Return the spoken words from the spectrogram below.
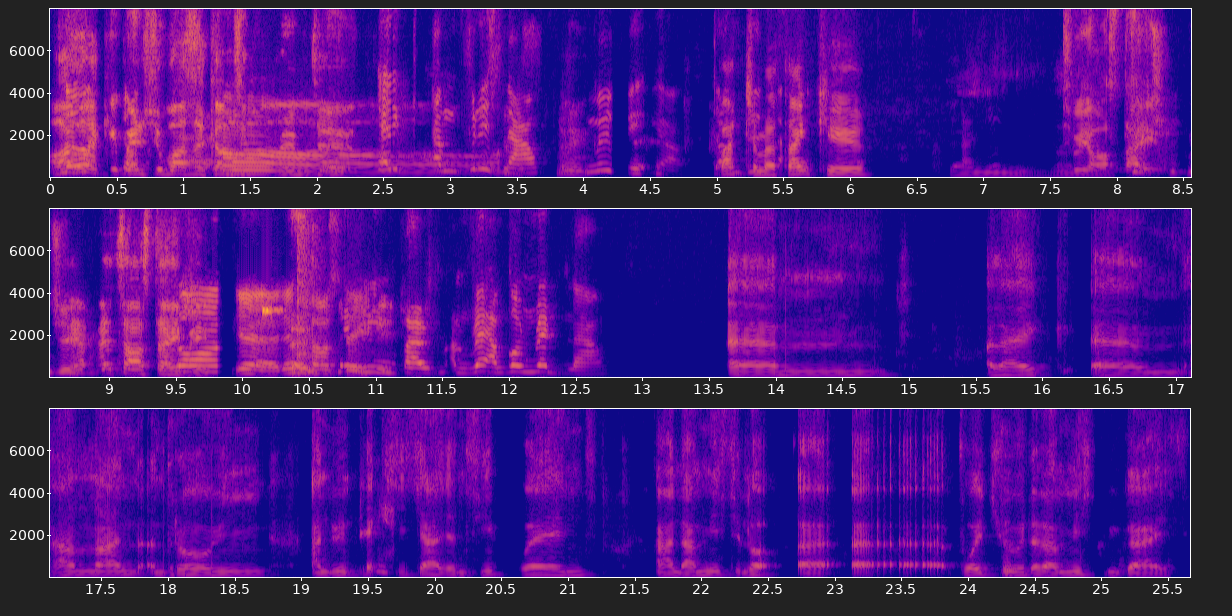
I No, like it when Shawaza comes in the room too. Oh. Hey, I'm finished now. Move it. Yeah. Fatima, thank you. Should we ask Dave? Yeah, let's ask David. Don't Yeah, that's how make me David. I'm red. I'm going red now. Um, I like um, Hammond and drawing and doing exercise and sequence. And I missed a lot uh, uh, poetry that I missed you guys.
